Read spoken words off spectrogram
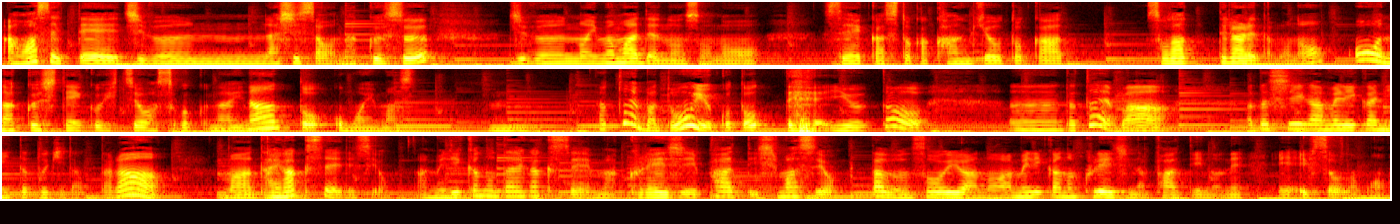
合わせて自分らしさをなくす自分の今までのその生活とか環境とか育てられたものをなくしていく必要はすごくないなと思います。うん、例えばどういうことっていうとうん例えば私がアメリカに行った時だったらまあ大学生ですよ。アメリカの大学生、まあ、クレイジーパーティーしますよ。多分そういうあのアメリカのクレイジーなパーティーのねエピソードも、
